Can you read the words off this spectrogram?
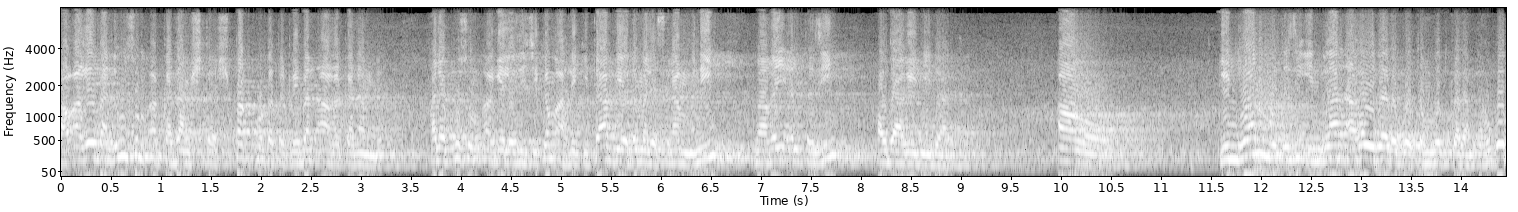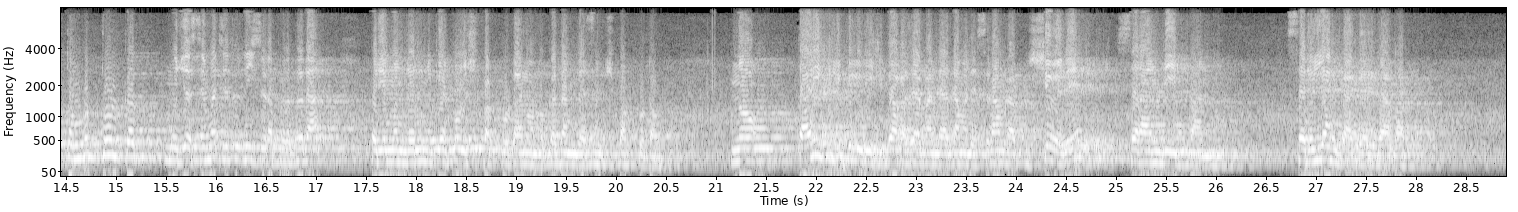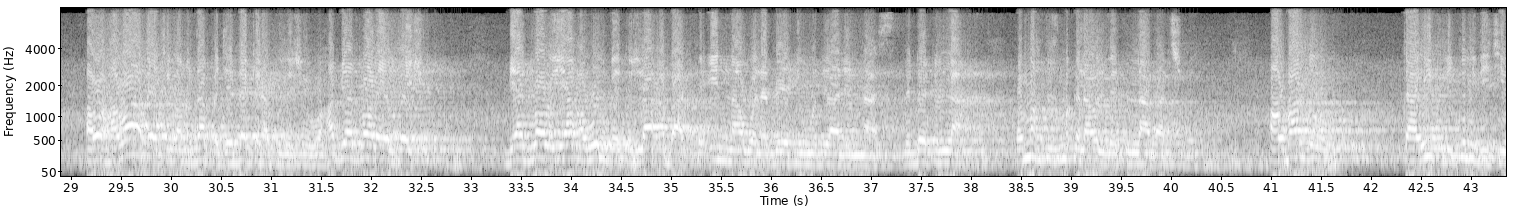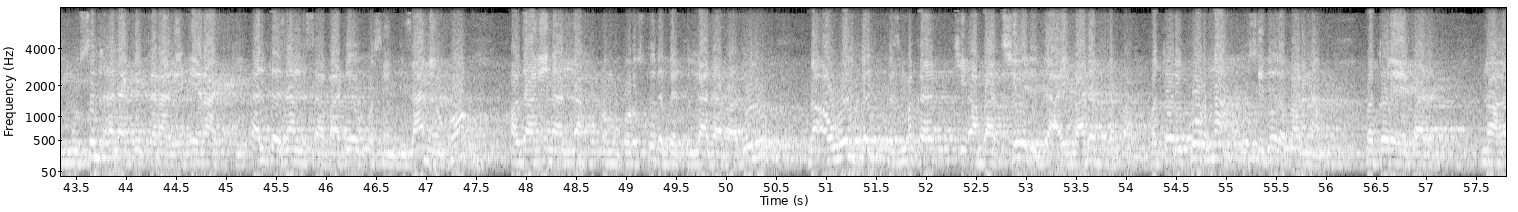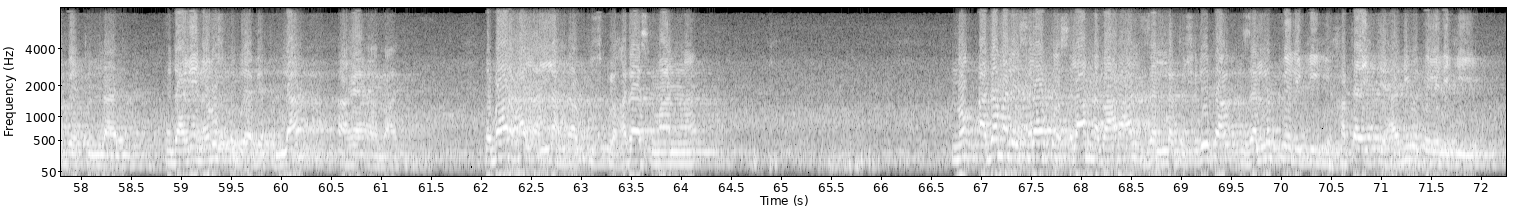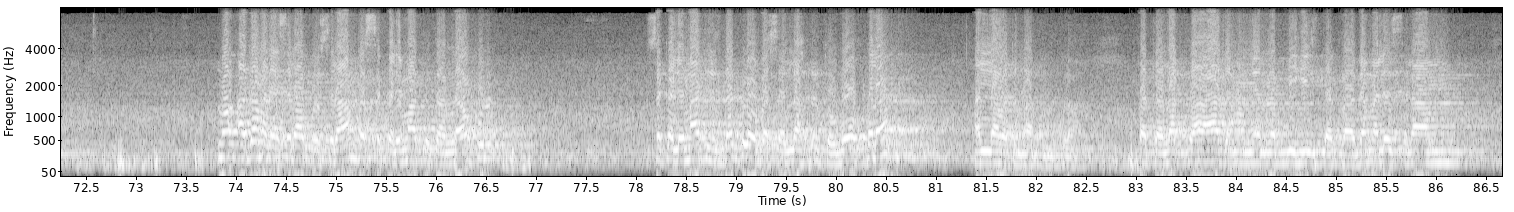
او هغه باندې اوسم قدم شته شپږ فوټه تقریبا هغه قدم دی هله کوسم هغه لذي چې کوم اهلي کتاب دی آدم علی السلام منی هغه التزی او داغي دیدار او اندوان متزی اندوان هغه د گوتم بدھ کرم ده گوتم بدھ ټول کد مجسمه چې د دې سره پرته ده پرې منځونو کې ټول شپږ فوټه نو قدم ده سم شپږ فوټه نو تاریخ لیکلی دی چې دا غزه باندې آدم علی السلام را کوشش ویلې سراندی باندې سریلانکا کې دا غر او هوا به چې ونه دا په جده کې را کوزه شو او بیا دواړه یو ځای شو بیا دواړه یا اول بیت الله آباد په ان اول بیت وضع للناس د بیت الله په مخدز مکه اول بیت الله آباد شو او بعضو تاریخ لیکلی دی چې موصل علاقه تراغه عراق کې التزام صاحباده او کوس انتظام یو کو او دا غین الله حکم ورستو د بیت الله د آبادولو نو اول بیت پزمکه چې آباد شوی د عبادت لپاره په تور کور نه اوسېدو لپاره نه په تور عبادت نو هغه بیت الله دی نو دا غین ورستو بیا بیت الله هغه آباد په بهر حال الله را کوس کړ حداث مان نو ادم علیه السلام نه بهرحال ذلت شدی ته ذلت ویل کیږي خطا اجتهادي وته ویل کیږي نو ادم علیه السلام بس کلمات تعالی خپل س کلمات ذکر او بس الله ته توبه وکړه الله وتعالى وکړه فتلقى آدم من ربه استقى آدم علیه السلام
